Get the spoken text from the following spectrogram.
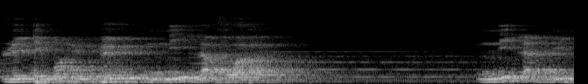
le démon ne peut ni la voir, ni la nuit.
